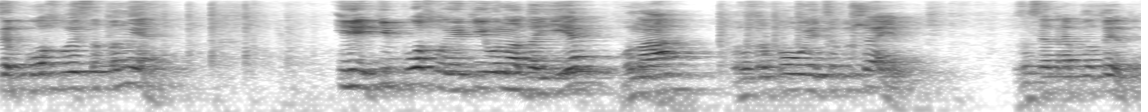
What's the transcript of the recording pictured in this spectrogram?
це послуги сатани. І ті послуги, які вона дає, вона розраховується душею. За все треба платити.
